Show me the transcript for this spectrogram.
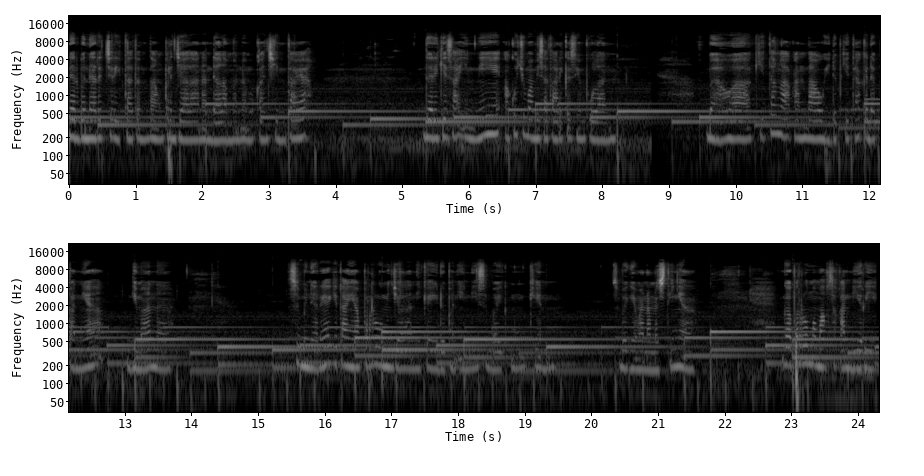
benar-benar cerita tentang perjalanan dalam menemukan cinta ya. Dari kisah ini, aku cuma bisa tarik kesimpulan bahwa kita nggak akan tahu hidup kita ke depannya gimana. Sebenarnya kita hanya perlu menjalani kehidupan ini sebaik mungkin, sebagaimana mestinya. Gak perlu memaksakan diri.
